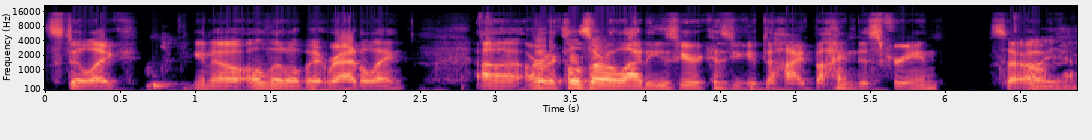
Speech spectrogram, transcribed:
still like you know a little bit rattling. Uh, articles are a lot easier because you get to hide behind the screen. So oh yeah,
